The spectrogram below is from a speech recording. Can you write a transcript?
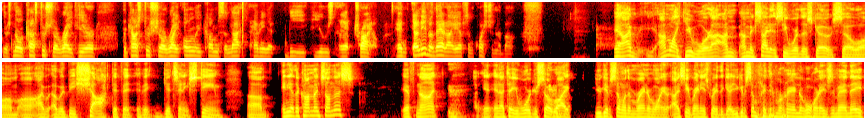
there's no constitutional right here. The constitutional right only comes in not having it be used at trial, and and even that I have some question about. Yeah, I'm I'm like you, Ward. I, am I'm, I'm excited to see where this goes. So um, uh, I I would be shocked if it if it gets any steam. Um, any other comments on this? If not, and, I tell you, Ward, you're so right. You give someone the Miranda warning. I see Randy's ready to go. You give somebody the Miranda warnings, and man, they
